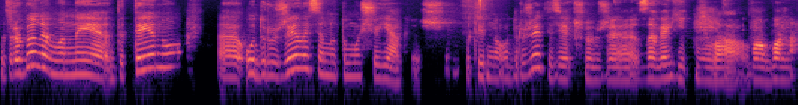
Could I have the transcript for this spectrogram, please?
Зробили вони дитину, одружилися, ну тому що як ж потрібно одружитися, якщо вже завагітніла вона.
